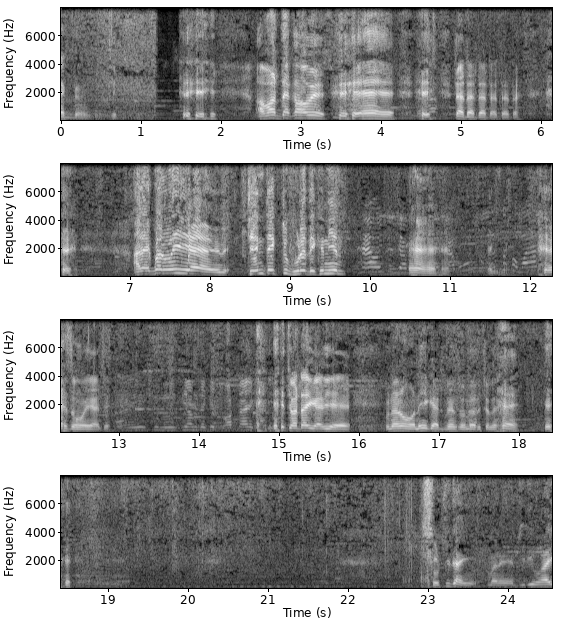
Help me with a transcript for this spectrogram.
একদম। ঠিক। আবার দেখা হবে। টাটা টাটা টাটা। আর একবার ওই ট্রেনটা একটু ঘুরে দেখে নিন হ্যাঁ। হ্যাঁ হ্যাঁ হ্যাঁ। হ্যাঁ সময় আছে। মিউজিয়াম ছটাই গাড়ি হ্যাঁ। ওনারা অনেক অ্যাডভান্স ওনারা চলে হ্যাঁ। সত্যি তাই মানে দিদি ভাই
